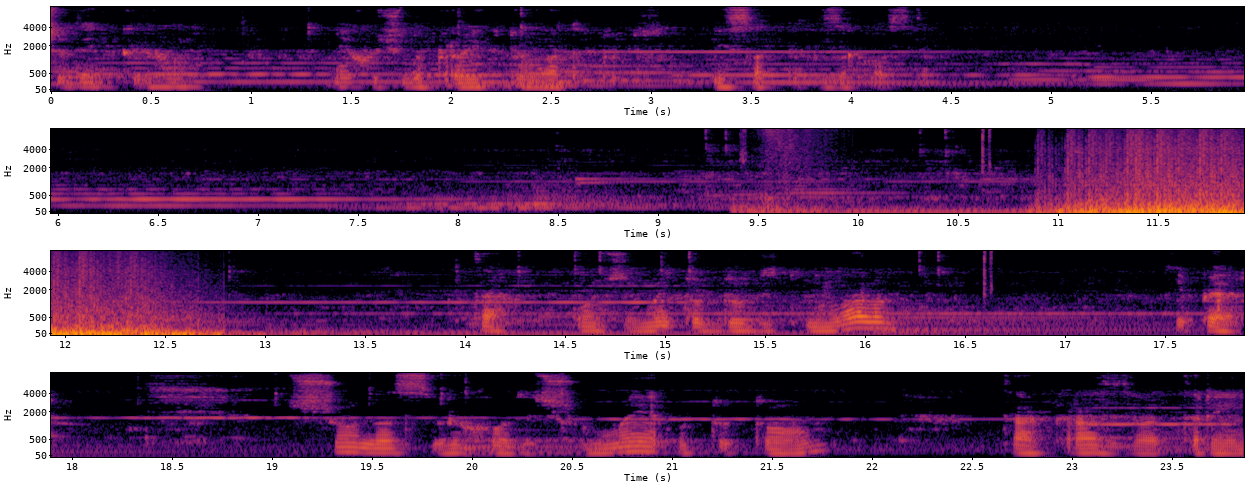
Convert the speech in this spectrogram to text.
Швиденько його. Я хочу допроєктувати тут і сад закласти. Так, отже, ми тут додетонували. Тепер, що у нас виходить? Що ми отут. Так, раз, два, три.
